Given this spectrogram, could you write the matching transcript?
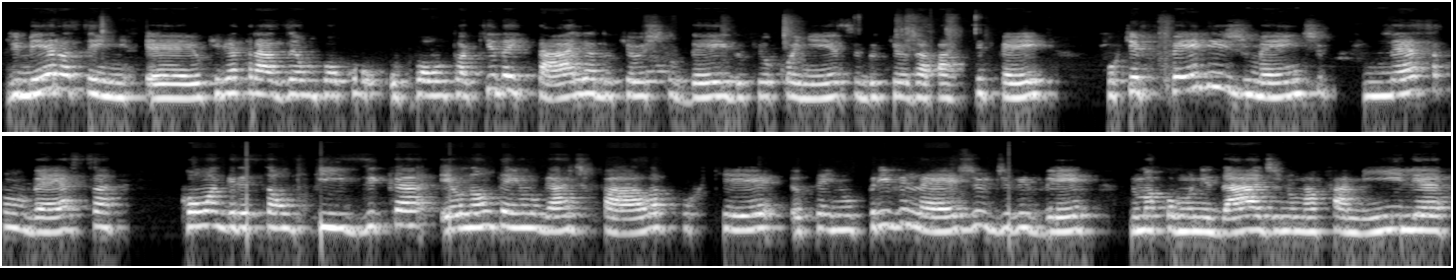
Primeiro, assim, é, eu queria trazer um pouco o ponto aqui da Itália, do que eu estudei, do que eu conheço, do que eu já participei, porque felizmente nessa conversa com agressão física, eu não tenho lugar de fala, porque eu tenho o privilégio de viver numa comunidade, numa família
